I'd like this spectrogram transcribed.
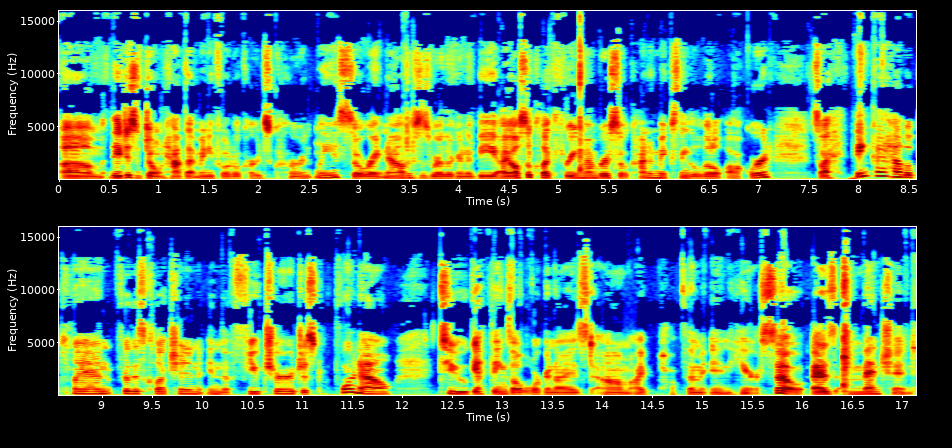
Um, they just don't have that many photo cards currently. So right now this is where they're going to be. I also collect three members, so it kind of makes things a little awkward. So I think I have a plan for this collection in the future, just for now, to get things all organized. Um, I pop them in here. So as mentioned,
